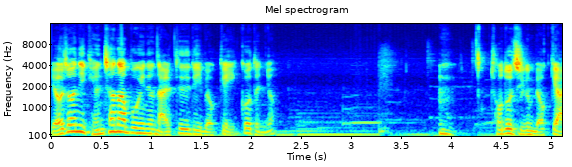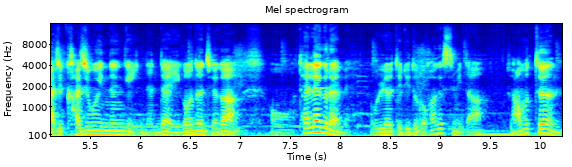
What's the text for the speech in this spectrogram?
여전히 괜찮아 보이는 알트들이 몇 개 있거든요. 저도 지금 몇 개 아직 가지고 있는 게 있는데 이거는 제가 어, 텔레그램에 올려드리도록 하겠습니다. 자, 아무튼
